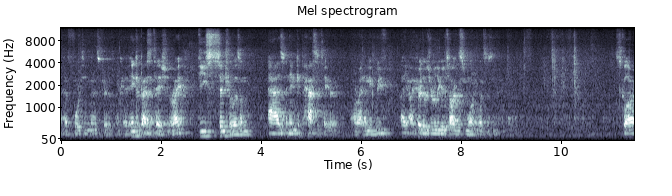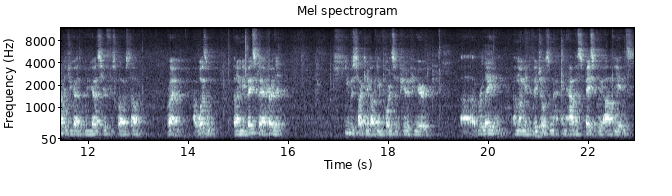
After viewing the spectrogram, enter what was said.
I have 14 minutes, Chris. Okay, incapacitation, right? Decentralism as an incapacitator. All right, I mean, we've, I, I heard there was a really good talk this morning. What's his name? Sklar, did you guys, were you guys here for Sklar's talk? Right, I wasn't. But I mean, basically I heard that he was talking about the importance of peer-to-peer -peer, uh, relating among individuals and, and, how this basically obviates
